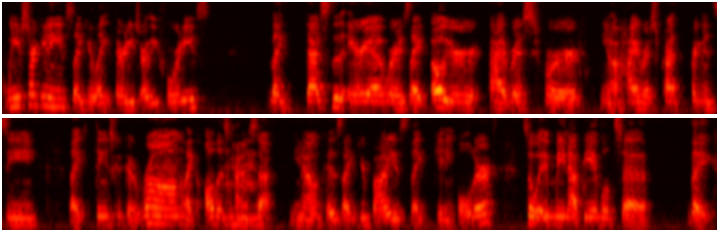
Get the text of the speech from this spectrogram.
when you start getting into like your late 30s, early 40s, like that's the area where it's like, oh, you're at risk for you know high risk pre- pregnancy. Like things could go wrong, like all this kind of mm-hmm. stuff. You know, because like your body is like getting older, so it may not be able to like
